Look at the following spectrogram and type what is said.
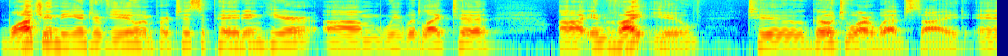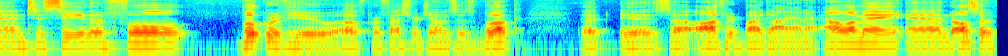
watching the interview and participating here. Um, we would like to uh, invite you to go to our website and to see the full book review of Professor Jones's book that is uh, authored by Diana Alamé, and also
